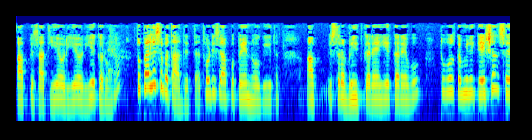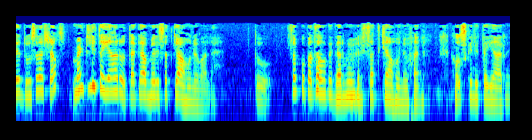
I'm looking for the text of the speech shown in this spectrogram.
آپ کے ساتھ یہ اور یہ اور یہ کروں گا۔ تو پہلے سے بتا دیتا ہے، تھوڑی سی آپ کو پین ہوگی تو آپ اس طرح برید کریں، یہ کریں وہ، تو وہ کمیونیکیشن سے دوسرا شخص مینٹلی تیار ہوتا ہے کہ اب میرے ساتھ کیا ہونے والا ہے۔ تو سب کو پتا ہو کہ گھر میں میرے ساتھ کیا ہونے والا ہے۔ اس کے لیے تیار ہے۔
